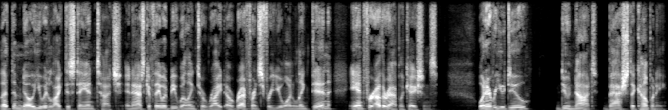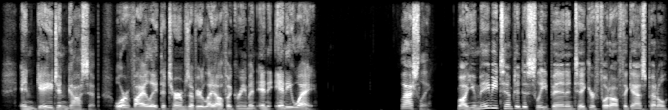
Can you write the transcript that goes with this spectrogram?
let them know you would like to stay in touch and ask if they would be willing to write a reference for you on LinkedIn and for other applications. Whatever you do, do not bash the company, engage in gossip, or violate the terms of your layoff agreement in any way. Lastly, while you may be tempted to sleep in and take your foot off the gas pedal,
